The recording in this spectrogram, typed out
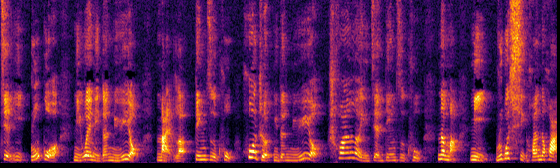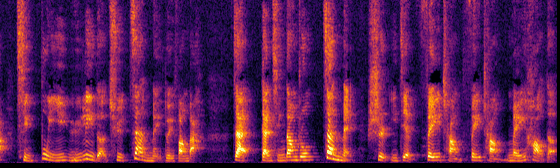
建议：如果你为你的女友买了丁字裤，或者你的女友穿了一件丁字裤，那么你如果喜欢的话，请不遗余力的去赞美对方吧。在感情当中，赞美。是一件非常非常美好的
